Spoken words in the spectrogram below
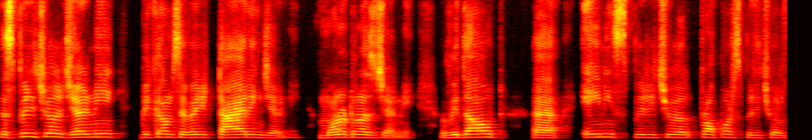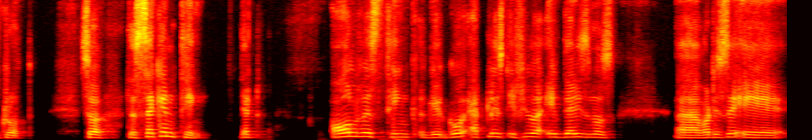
the spiritual journey becomes a very tiring journey, monotonous journey without uh, any spiritual, proper spiritual growth. So the second thing that always think, go at least if you are, if there is no, uh, what you say, a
